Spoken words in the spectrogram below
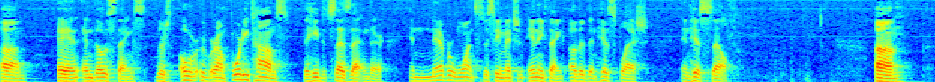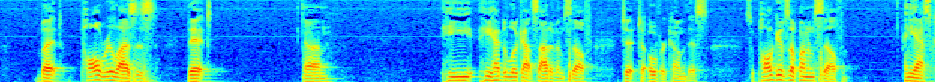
um, and, and those things. There's over, around 40 times that he says that in there. And never once does he mention anything other than his flesh and his self. Um, but Paul realizes that um, he, he had to look outside of himself to, to overcome this. So Paul gives up on himself and he asks,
